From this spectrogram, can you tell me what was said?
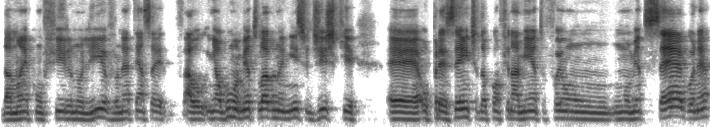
da mãe com o filho no livro, né? Tem essa, em algum momento, logo no início, diz que é, o presente do confinamento foi um, um, momento cego, né?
